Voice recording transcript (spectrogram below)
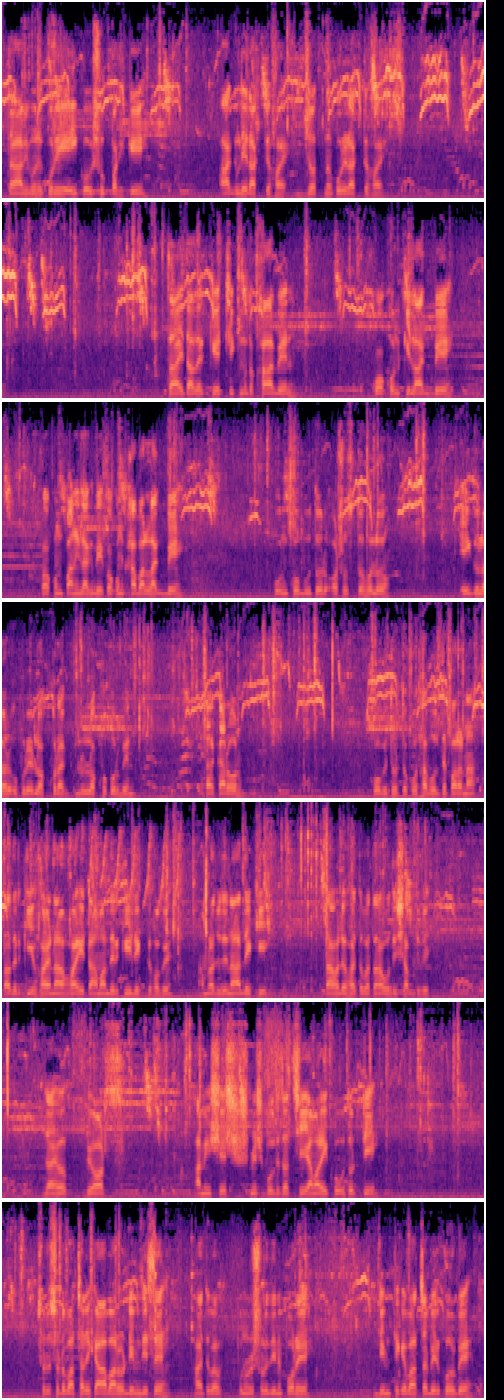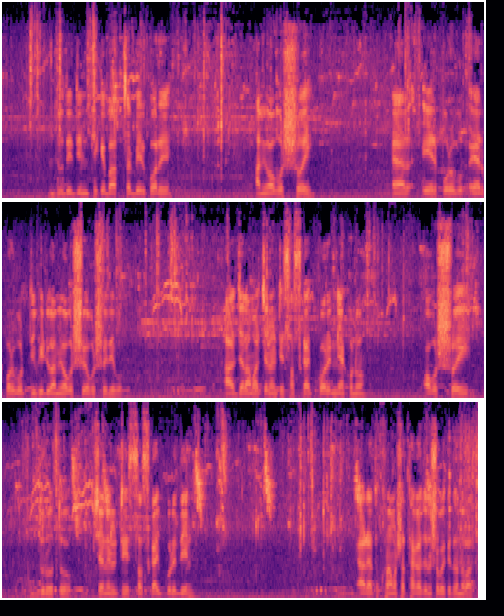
তা আমি মনে করি এই কৌশুক পাখিকে আগলে রাখতে হয়, যত্ন করে রাখতে হয়। তাই তাদেরকে ঠিকমতো খাওয়াবেন। কখন কি লাগবে, কখন পানি লাগবে, কখন খাবার লাগবে, কোন কবুতর অসুস্থ হলো, এইগুলোর উপরে লক্ষ্য রাখ লক্ষ্য করবেন। তার কারণ কবিতর তো কথা বলতে পারে না, তাদের কি হয় না হয় এটা আমাদেরকেই দেখতে হবে। আমরা যদি না দেখি, তাহলে হয়তোবা তারা অধিশাপ দেবে। যাই হোক ভিওর্স আমি শেষমেশ বলতে চাচ্ছি, আমার এই কবুতরটি ছোট ছোট বাচ্চা রেখে আবারও ডিম দিছে। হয়তোবা পনেরো ষোলো দিন পরে ডিম থেকে বাচ্চা বের করবে। যদি ডিম থেকে বাচ্চা বের করে, আমি অবশ্যই এর এর এর পরবর্তী ভিডিও আমি অবশ্যই অবশ্যই দেব। আর যারা আমার চ্যানেলটি সাবস্ক্রাইব করেননি এখনও অবশ্যই দ্রুত চ্যানেলটি সাবস্ক্রাইব করে দিন। আর এতক্ষণ আমার সাথে থাকার জন্য সবাইকে ধন্যবাদ।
